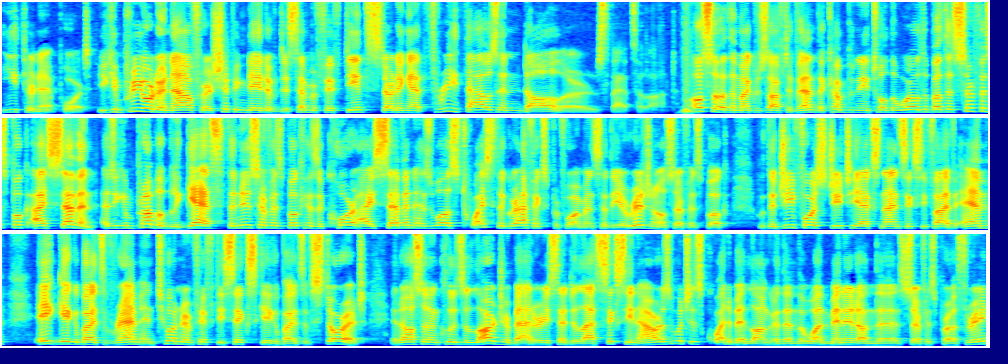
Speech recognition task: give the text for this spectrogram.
Ethernet port. You can pre-order now for a shipping date of December 15th starting at $3,000. That's a lot. Also at the Microsoft event, the company told the world world about the Surface Book i7. As you can probably guess, the new Surface Book has a Core i7 as well as twice the graphics performance of the original Surface Book with the GeForce GTX 965M, 8GB of RAM, and 256GB of storage. It also includes a larger battery said to last 16 hours, which is quite a bit longer than the 1 minute on the Surface Pro 3.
